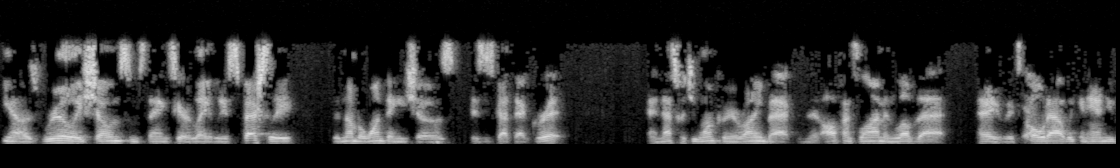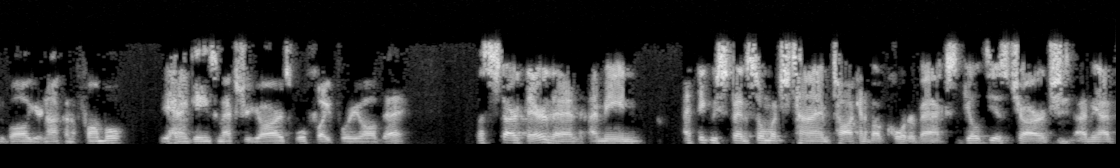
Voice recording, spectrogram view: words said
you know, has really shown some things here lately, especially the number one thing he shows is he's got that grit. And that's what you want from your running back. And the offense linemen love that. Hey, it's yeah. cold out. We can hand you the ball. You're not going to fumble. Yeah. to gain some extra yards. We'll fight for you all day. Let's start there then. I mean, I think we spend so much time talking about quarterbacks, guilty as charged. I mean, I've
